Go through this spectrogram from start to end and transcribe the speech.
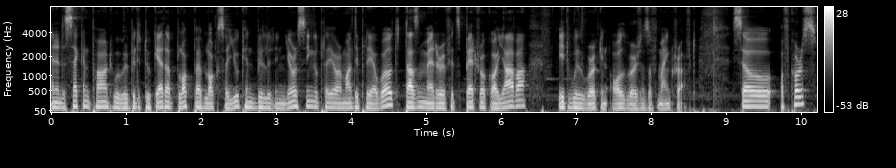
and in the second part we will build it together block by block so you can build it in your single player or multiplayer world. Doesn't matter if it's Bedrock or Java, it will work in all versions of Minecraft. So, of course,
